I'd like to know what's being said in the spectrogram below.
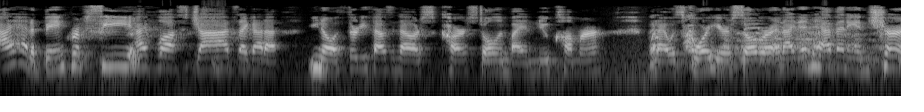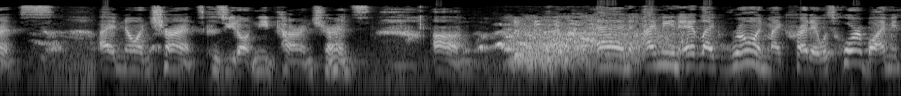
I had a bankruptcy. I've lost jobs. I got a, you know, a $30,000 car stolen by a newcomer when I was four years sober and I didn't have any insurance. I had no insurance because you don't need car insurance. Um, and I mean, it like ruined my credit. It was horrible. I mean,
